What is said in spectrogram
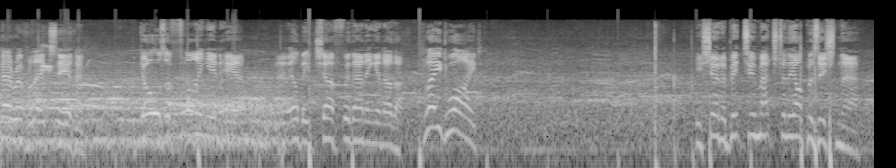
pair of legs here then. Goals are flying in here, and he'll be chuffed with adding another. Played wide. He showed a bit too much to the opposition there.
